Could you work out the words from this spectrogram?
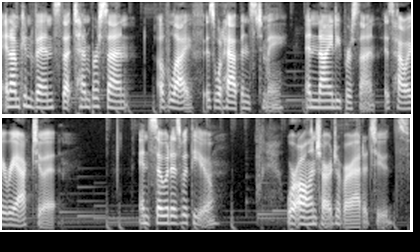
And I'm convinced that 10% of life is what happens to me, and 90% is how I react to it. And so it is with you. We're all in charge of our attitudes.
